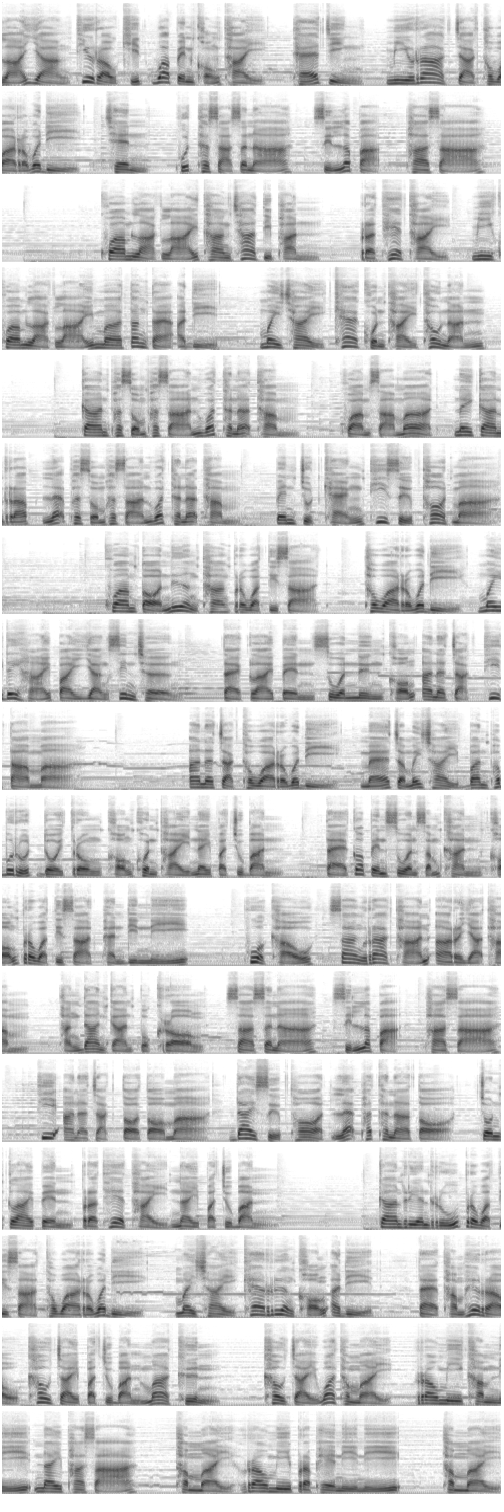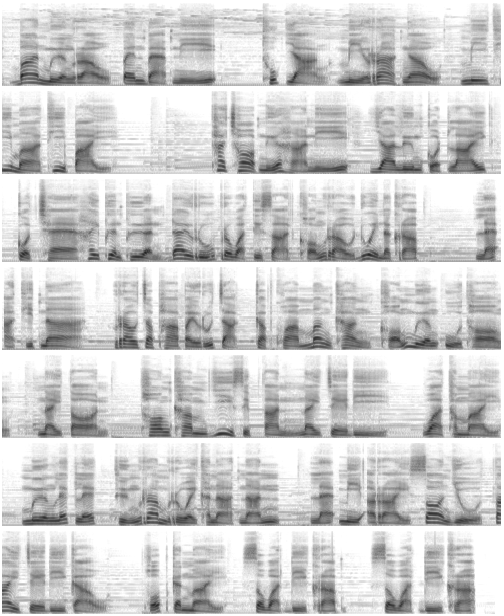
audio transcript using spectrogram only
หลายอย่างที่เราคิดว่าเป็นของไทย แท้จริงมีรากจากทวารวดี เช่น พุทธศาสนา ศิลปะ ภาษา ความหลากหลายทางชาติพันธุ์ ประเทศไทยมีความหลากหลายมาตั้งแต่อดีต ไม่ใช่แค่คนไทยเท่านั้น การผสมผสานวัฒนธรรม ความสามารถในการรับและผสมผสานวัฒนธรรม เป็นจุดแข็งที่สืบทอดมา ความต่อเนื่องทางประวัติศาสตร์ ทวารวดีไม่ได้หายไปอย่างสิ้นเชิง แต่กลายเป็นส่วนหนึ่งของอาณาจักรที่ตามมา อาณาจักรทวารวดีแม้จะไม่ใช่บรรพบุรุษโดยตรงของคนไทยในปัจจุบัน แต่ก็เป็นส่วนสำคัญของประวัติศาสตร์แผ่นดินนี้ พวกเขาสร้างรากฐานอารยธรรม ทั้งด้านการปกครอง ศาสนา ศิลปะ ภาษา ที่อาณาจักรต่อต่อมา ได้สืบทอดและพัฒนาต่อ จนกลายเป็นประเทศไทยในปัจจุบัน การเรียนรู้ประวัติศาสตร์ทวารวดี ไม่ใช่แค่เรื่องของอดีต แต่ทำให้เราเข้าใจปัจจุบันมากขึ้น เข้าใจว่าทำไมเรามีคำนี้ในภาษา ทำไมเรามีประเพณีนี้ ทำไมบ้านเมืองเราเป็นแบบนี้ ทุกอย่างมีรากเหง้า มีที่มาที่ไป ถ้าชอบเนื้อหานี้ อย่าลืมกดไลค์ กดแชร์ให้เพื่อนๆ ได้รู้ประวัติศาสตร์ของเราด้วยนะครับ และอาทิตย์หน้า เราจะพาไปรู้จักกับความมั่งคั่งของเมืองอู่ทอง ในตอน ทองคำ20 ตันในเจดี ว่าทำไมเมืองเล็กๆ ถึงร่ำรวยขนาดนั้น และมีอะไรซ่อนอยู่ใต้เจดีเก่า พบกันใหม่ สวัสดีครับ สวัสดีครับ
